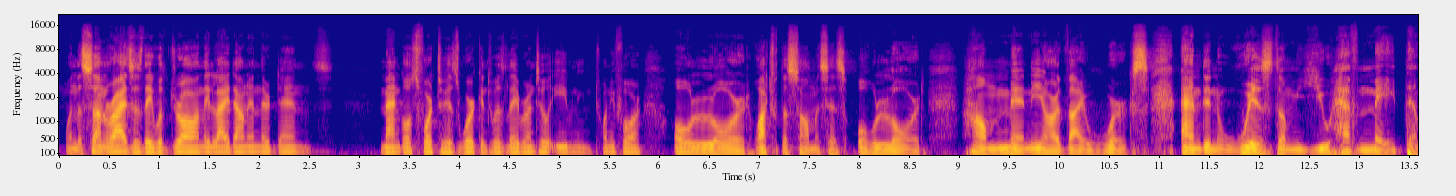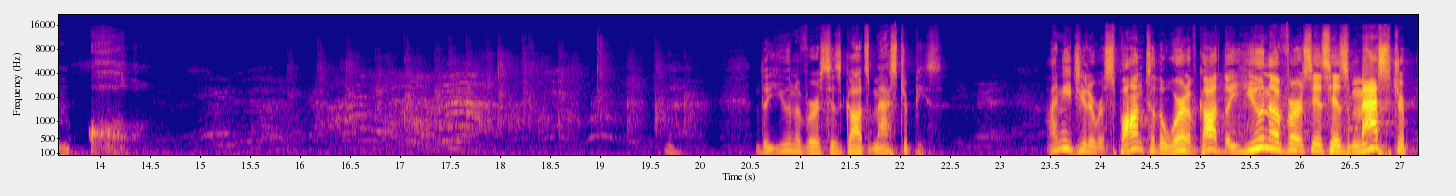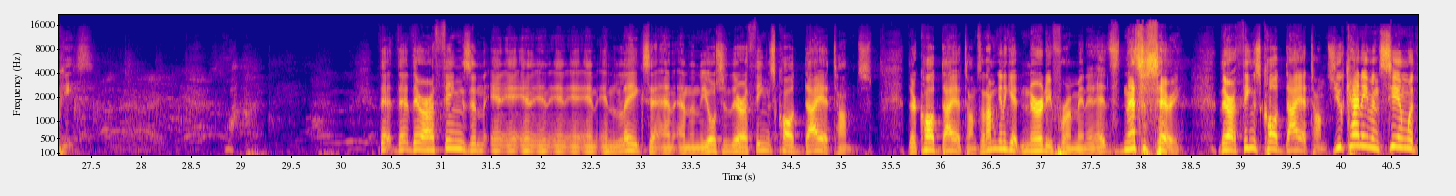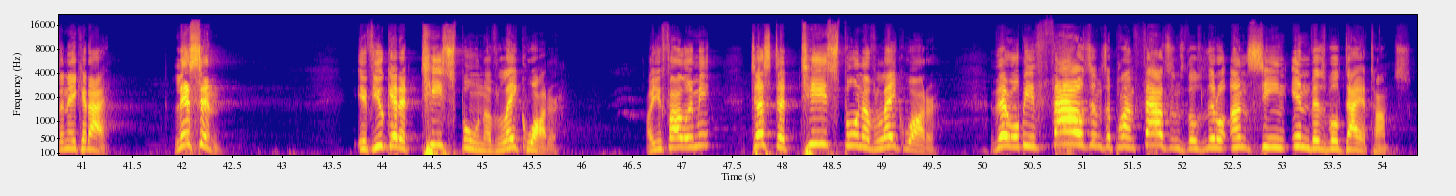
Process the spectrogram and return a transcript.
When the sun rises, they withdraw and they lie down in their dens. Man goes forth to his work and to his labor until evening. 24. Oh Lord, watch what the psalmist says. Oh Lord, how many are thy works, and in wisdom you have made them all. The universe is God's masterpiece. I need you to respond to the word of God. The universe is his masterpiece there are things in, in, in, in, in lakes and, and in the ocean, there are things called diatoms. They're called diatoms. And I'm going to get nerdy for a minute. It's necessary. There are things called diatoms. You can't even see them with the naked eye. Listen, if you get a teaspoon of lake water, are you following me? Just a teaspoon of lake water, there will be thousands upon thousands of those little unseen, invisible diatoms.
